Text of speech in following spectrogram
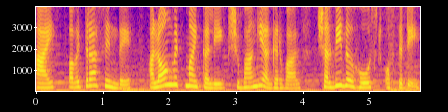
I, Pavitra Sinde, along with my colleague Shubhangi Agarwal, shall be the host of the day.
